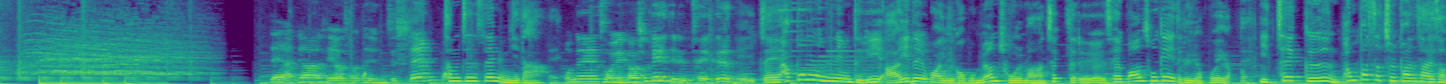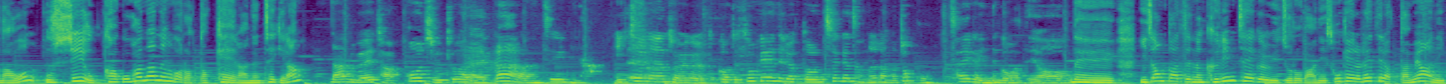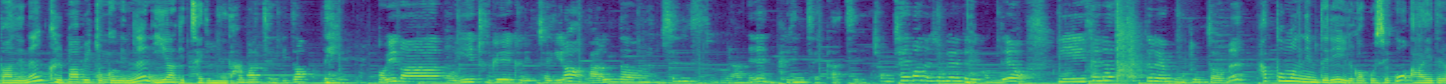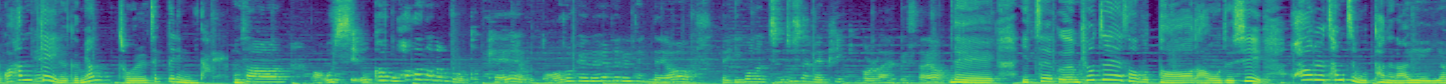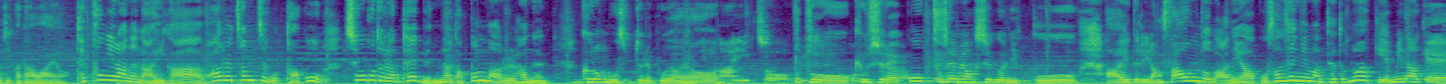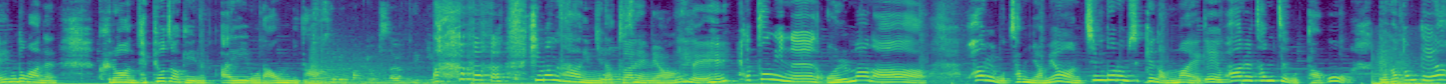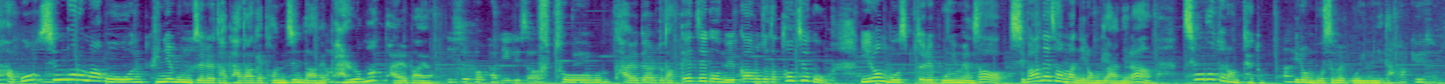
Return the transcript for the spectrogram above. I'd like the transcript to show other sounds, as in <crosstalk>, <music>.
네, 안녕하세요. 저는 은지쌤. 참진쌤입니다. 네, 오늘 저희가 소개해드릴 책은 네, 이제 학부모님들이 아이들과 읽어보면 좋을 만한 책들을 세 권 소개해드리려고 해요. 네. 이 책은 팜파스 출판사에서 나온 우씨 욱하고 화나는 걸 어떻게 라는 책이랑 난 왜 자꾸 질투가 날까? 라는 책입니다. 이 책은 저희가 여태까지 소개해드렸던 책의 장르랑은 조금 차이가 있는 것 같아요. 네, 이전까지는 그림책을 위주로 많이 소개를 해드렸다면 이번에는 글밥이 조금 있는 이야기책입니다. 동화책이죠? 네. 저희가 이 두 개의 그림책이랑 아름다운 실수라는 그림책까지 총 세 권을 소개해드릴 건데요. 이 세 가지 책들의 공통점은 학부모님들이 읽어보시고 아이들과 함께 읽으면 좋을 책들입니다. 우선 어, 옷이 욱하고 화가 나는 걸 어떻게부터 소개를 해드릴 텐데요. 네, 이거는 진주쌤의 픽인 걸로 알고 있어요. 네, 이 책은 표지에서부터 나오듯이 화를 참지 못하는 아이의 이야기가 나와요. 태풍이라는 아이가 화를 참지 못하고 친구들한테 맨날 나쁜 말을 하는 그런 모습들을 보여요. 이런 아이 있죠. 그쵸. 교실에 꼭 두세 명씩은 있고, 아이들이랑 싸움도 많이 하고, 선생님한테도 막 예민하게 행동하는 그런 대표적인 아이로 나옵니다. 세 명밖에 없어요. 선생님. <laughs> 희망사항입니다. 좋은 두세 명. 네. 태풍이는 얼마나 화를 못 참냐면, 심부름 시킨 엄마에게 화를 참지 못하고, 내가 똥개야? 하고, 심부름하고 온 비닐봉지를 다 바닥에 던진 다음에 발로 막 밟아요. 있을 법한 일이죠. 그쵸. 네. 달걀도 다 깨지고 밀가루도 다 터지고 이런 모습들을 보이면서 집안에서만 이런 게 아니라 친구들한테도 이런 모습을 보입니다. 네, 학교에서도.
